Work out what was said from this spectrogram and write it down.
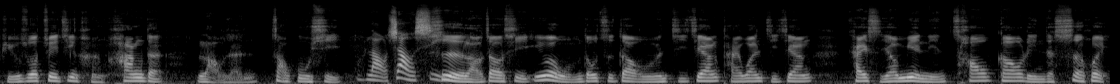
比如说最近很夯的老人照顾系，老照系是老照系，因为我们都知道，我们即将台湾即将开始要面临超高龄的社会。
